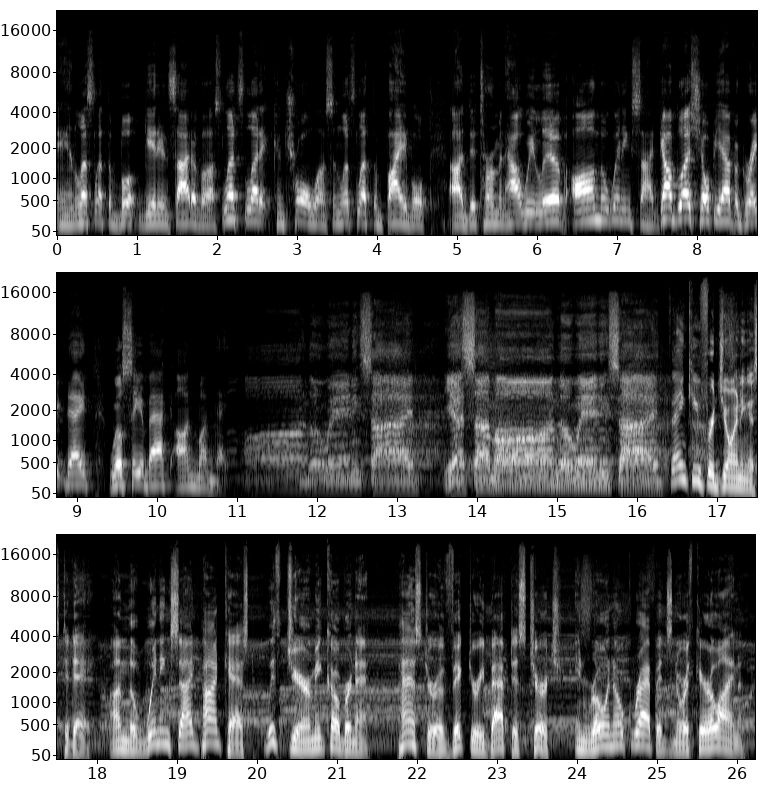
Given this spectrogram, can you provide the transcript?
and let's let the book get inside of us. Let's let it control us and let's let the Bible uh, determine how we live on the winning side. God bless you. Hope you have a great day. We'll see you back on Monday. On the winning side. Yes, I'm on the winning side. Thank you for joining us today on the Winning Side podcast with Jeremy Coburnett, pastor of Victory Baptist Church in Roanoke Rapids, North Carolina.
